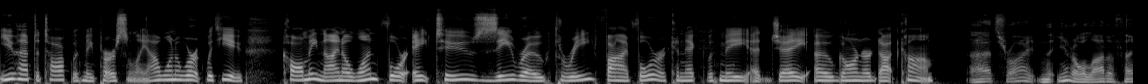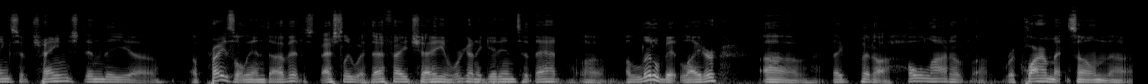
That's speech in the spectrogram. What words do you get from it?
you have to talk with me personally. I want to work with you. Call me 901 482 0354 or connect with me at jogarner.com. That's right. And, you know, a lot of things have changed in the uh, appraisal end of it, especially with FHA, and we're going to get into that uh, a little bit later. Uh, they've put a whole lot of uh, requirements on uh,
